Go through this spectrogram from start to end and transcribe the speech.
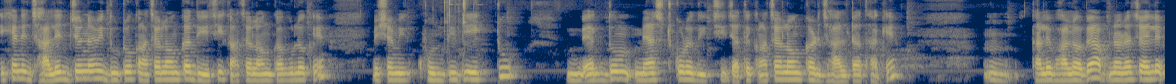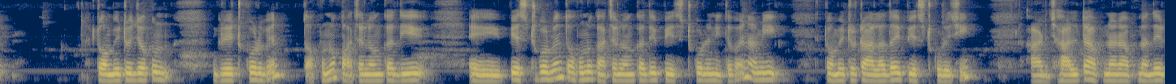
এখানে ঝালের জন্য আমি দুটো কাঁচা লঙ্কা দিয়েছি। কাঁচা লঙ্কাগুলোকে বেশ আমি খুন্তি দিয়ে একটু একদম ম্যাশড করে দিচ্ছি যাতে কাঁচা লঙ্কার ঝালটা থাকে। তাহলে ভালো হবে। আপনারা চাইলে টমেটো যখন গ্রেট করবেন, তখনও কাঁচা লঙ্কা দিয়ে এই পেস্ট করবেন, তখনও কাঁচা লঙ্কা দিয়ে পেস্ট করে নিতে পারেন। আমি টমেটোটা আলাদাই পেস্ট করেছি। আর ঝালটা আপনারা আপনাদের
